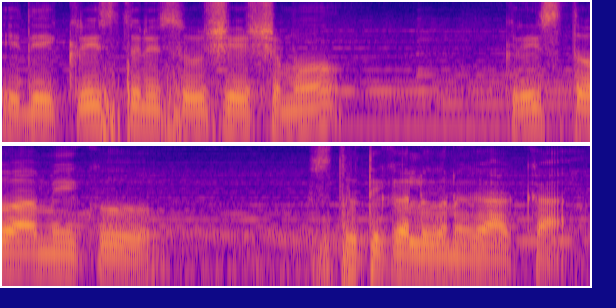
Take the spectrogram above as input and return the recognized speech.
ఇది క్రీస్తుని సువిశేషము. క్రీస్తువా మీకు స్థుతి కలుగునుగాక.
